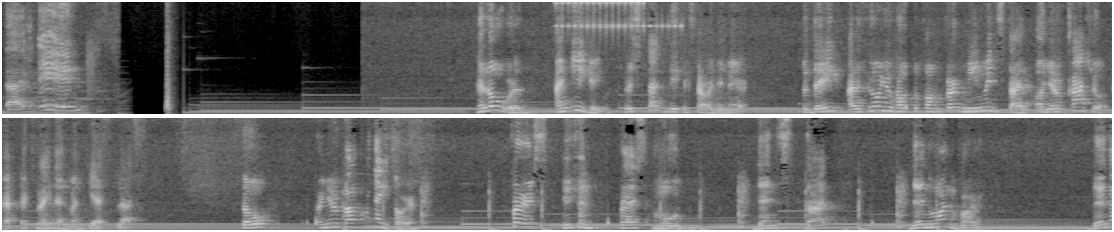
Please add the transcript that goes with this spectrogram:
dive in! Hello world, I'm EJ, your stat geek extraordinaire. Today, I'll show you how to conquer mean with style on your Casio FX991 ES Plus. So, on your calculator, first, you should press mode, then stat, then one var. Then,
